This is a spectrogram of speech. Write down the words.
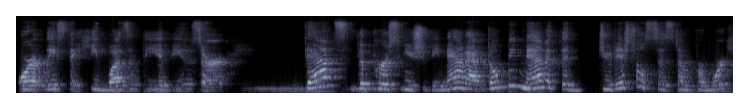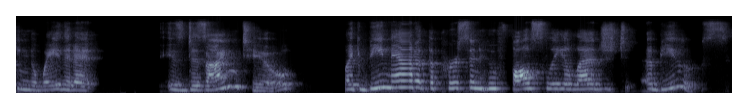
or at least that he wasn't the abuser, that's the person you should be mad at. Don't be mad at the judicial system for working the way that it is designed to. Like, be mad at the person who falsely alleged abuse.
